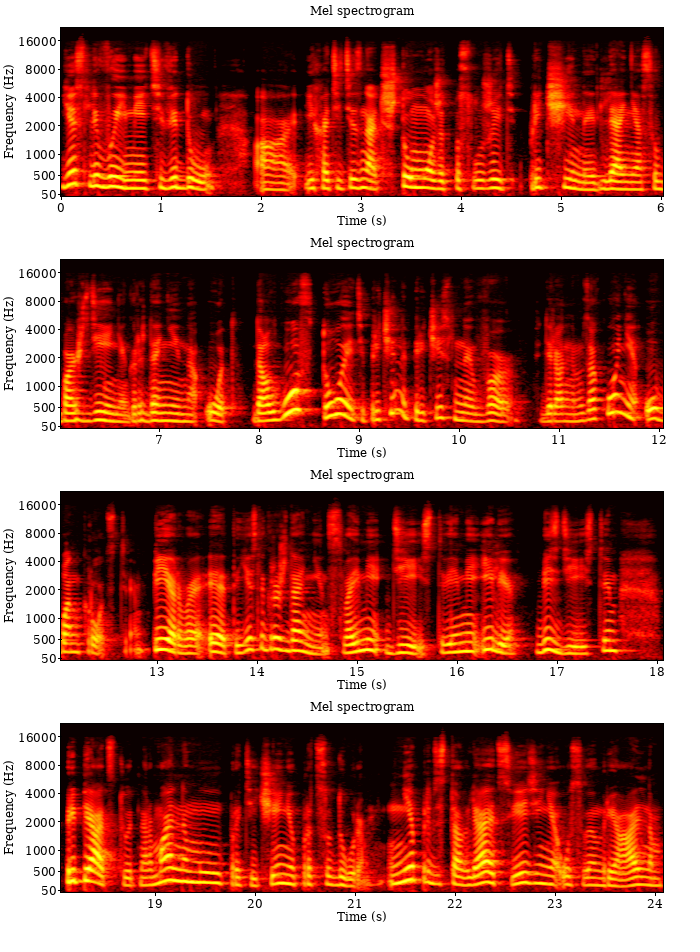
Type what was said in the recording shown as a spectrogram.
Если вы имеете в виду и хотите знать, что может послужить причиной для неосвобождения гражданина от долгов, то эти причины перечислены в федеральном законе о банкротстве. Первое – это если гражданин своими действиями или бездействием препятствует нормальному протечению процедуры, не предоставляет сведения о своем реальном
